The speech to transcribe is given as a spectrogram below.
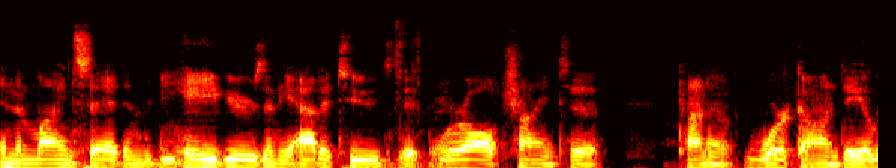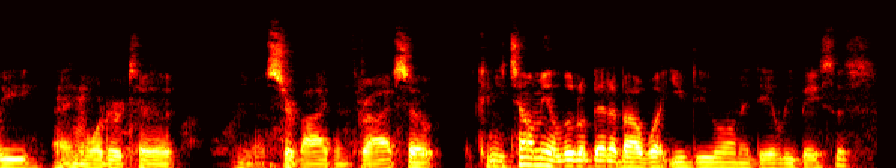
and the mindset and the behaviors and the attitudes that we're all trying to kind of work on daily in Mhm. order to you know survive and thrive. So, can you tell me a little bit about what you do on a daily basis?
